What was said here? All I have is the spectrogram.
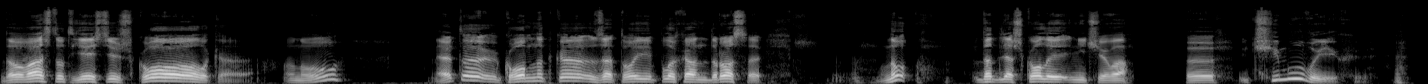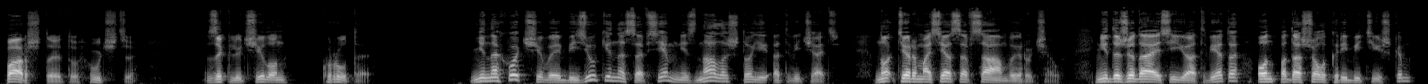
да у вас тут есть и школка. Ну, это комнатка, зато и плохандроса. Ну, да для школы ничего. Э, чему вы их, парш-то эту, учите?" Заключил он круто. Ненаходчивая Безюкина совсем не знала, что ей отвечать. Но Термосесов сам выручил. Не дожидаясь ее ответа, он подошел к ребятишкам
